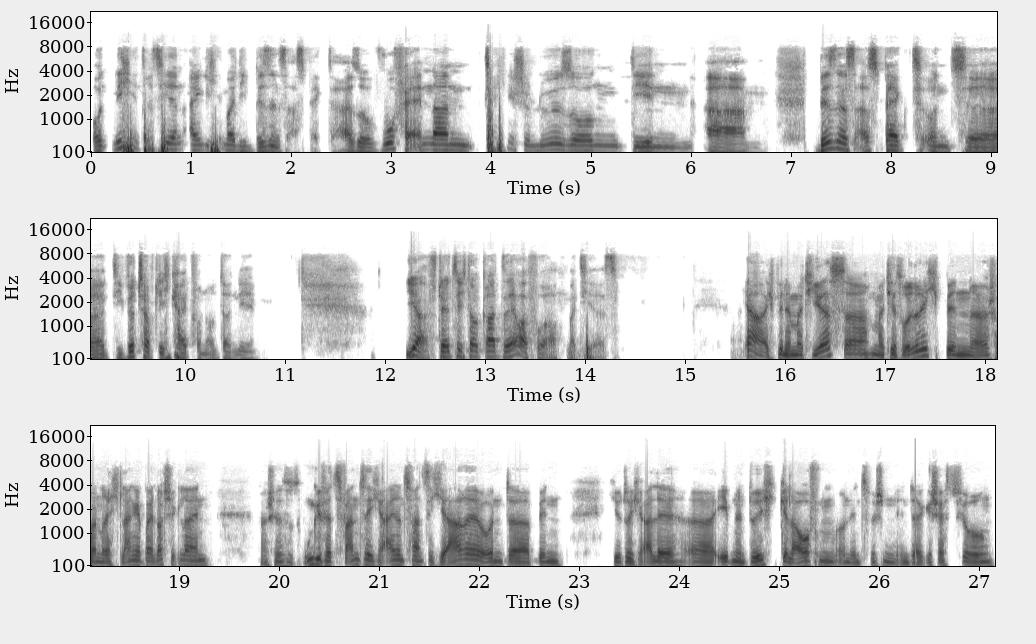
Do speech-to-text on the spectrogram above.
Und mich interessieren eigentlich immer die Business-Aspekte. Also wo verändern technische Lösungen den ähm, Business-Aspekt und äh, die Wirtschaftlichkeit von Unternehmen? Ja, stellt sich doch gerade selber vor, Matthias. Ja, ich bin der Matthias, äh, Matthias Ulrich, bin äh, schon recht lange bei Logicline also ungefähr 20, 21 Jahre und äh, bin hier durch alle äh, Ebenen durchgelaufen und inzwischen in der Geschäftsführung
